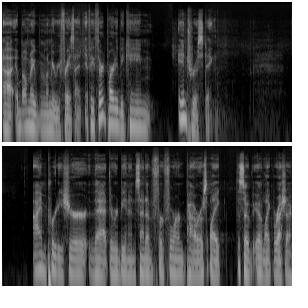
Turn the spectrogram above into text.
uh, let me let me rephrase that. If a third party became interesting, I'm pretty sure that there would be an incentive for foreign powers like the Soviet, like Russia,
